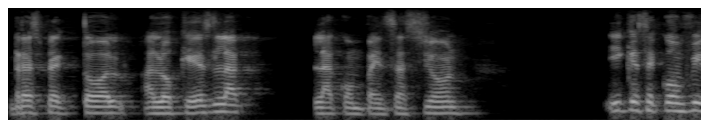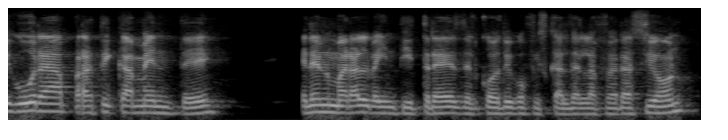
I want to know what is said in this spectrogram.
respecto a lo que es la, la compensación y que se configura prácticamente en el numeral 23 del Código Fiscal de la Federación,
